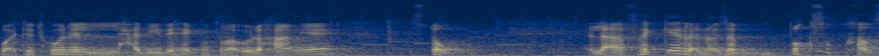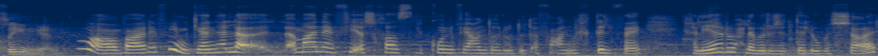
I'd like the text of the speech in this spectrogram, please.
وقت تكون الحديدة هيك مثل ما بيقولوا حامية ستوب لا أفكر لأنه إذا بقصف خالصين يعني. ما بعرف يمكن هلأ الأمانة في أشخاص بيكون في عندهم ردود أفعال مختلفة. خلينا نروح لبرج الدلو بشار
